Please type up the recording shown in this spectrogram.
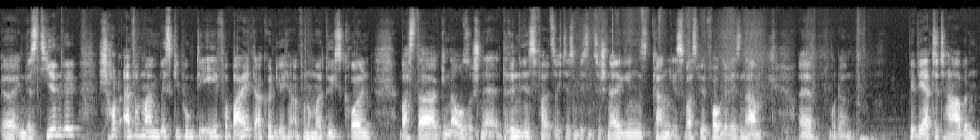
äh, investieren will, schaut einfach mal im whisky.de vorbei. Da könnt ihr euch einfach nochmal durchscrollen, was da genauso schnell drin ist, falls euch das ein bisschen zu schnell gegangen ist, was wir vorgelesen haben äh, oder bewertet haben.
